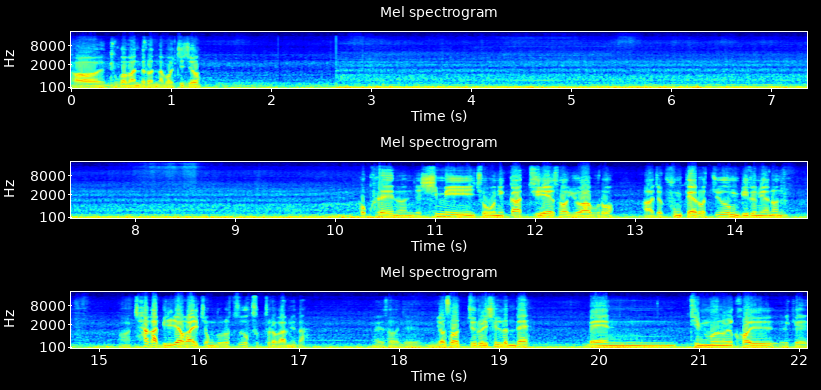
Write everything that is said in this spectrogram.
어 누가 만들었나 멋지죠? 포크레인은 이제 힘이 좋으니까 뒤에서 유압으로 아, 저 붕대로 쭉 밀으면은 어, 차가 밀려갈 정도로 쑥쑥 들어갑니다. 그래서 이제 여섯 줄을 실는데 맨 뒷문을 걸 이렇게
